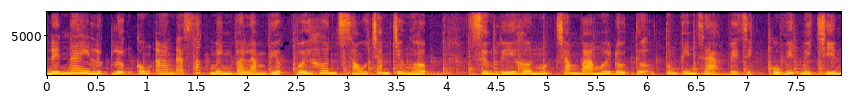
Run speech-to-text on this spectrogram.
Đến nay, lực lượng công an đã xác minh và làm việc với hơn 600 trường hợp, xử lý hơn 130 đối tượng tung tin giả về dịch COVID-19.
